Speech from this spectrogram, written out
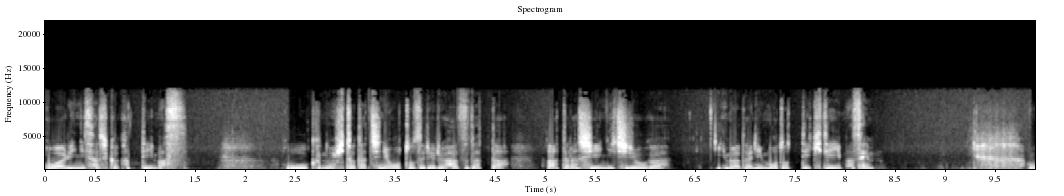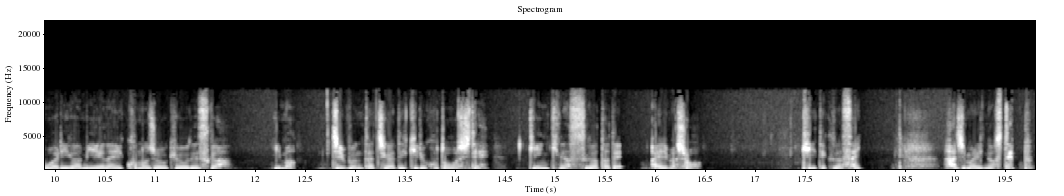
終わりに差し掛かっています多くの人たちに訪れるはずだった新しい日常が未だに戻ってきていません。終わりが見えないこの状況ですが今自分たちができることをして元気な姿で会いましょう。聞いてください。始まりのステップ。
